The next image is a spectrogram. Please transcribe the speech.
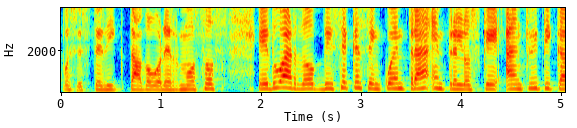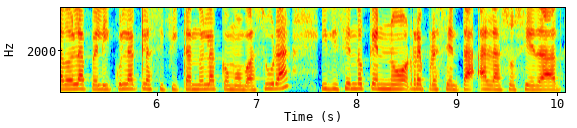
pues este dictador hermosos, Eduardo, dice que se encuentra entre los que han criticado la película clasificándola como basura y diciendo que no representa a la sociedad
